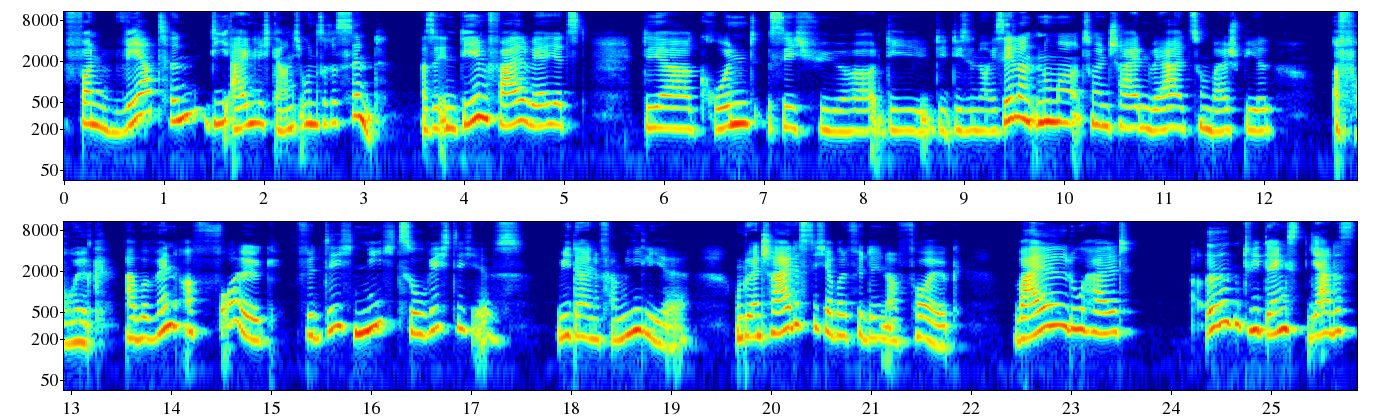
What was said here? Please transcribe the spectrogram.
von Werten, die eigentlich gar nicht unseres sind. Also in dem Fall wäre jetzt der Grund, sich für die, die, diese Neuseeland-Nummer zu entscheiden, wäre halt zum Beispiel Erfolg. Aber wenn Erfolg für dich nicht so wichtig ist wie deine Familie und du entscheidest dich aber für den Erfolg, weil du halt irgendwie denkst, ja, das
